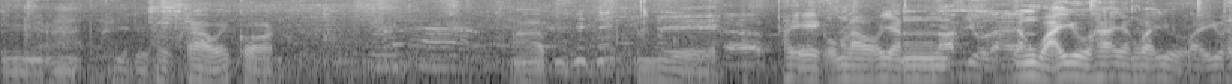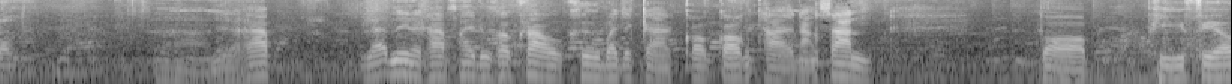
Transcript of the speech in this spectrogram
นี่นะฮะให้ดูคร่าวๆไว้ก่อน ครับนี่พระเอกของเรายังรับอยู่แล้วฮะ ยังไหวอยู่ฮะยังไหวอยู่ไหวอยู่ครับ อ่านี่นะครับ และนี่นะครับให้ดูคร่าวๆ คือบรรยากาศของกองถ่ายหนังสั้นปอบผีเฟี้ยว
